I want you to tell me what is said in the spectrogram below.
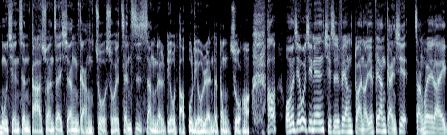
目前正打算在香港做所谓政治上的留岛不留人的动作，哈。好，我们节目今天其实非常短哦，也非常感谢展辉来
